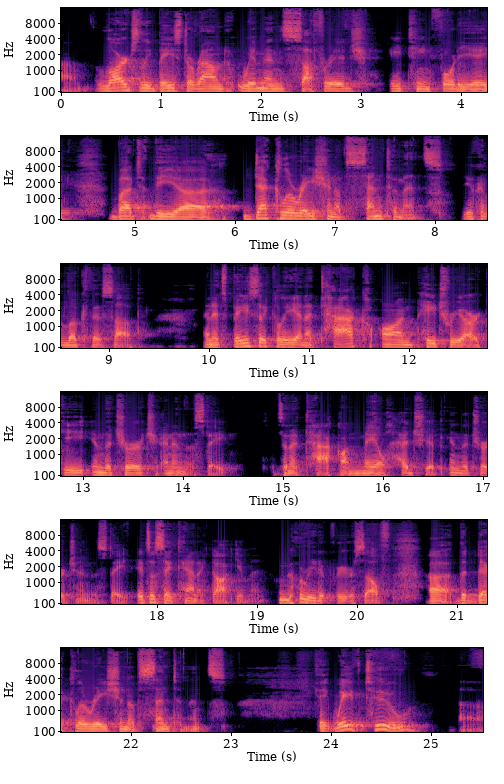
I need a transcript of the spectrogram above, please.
um, largely based around women's suffrage, 1848. But the uh, Declaration of Sentiments, you can look this up. And it's basically an attack on patriarchy in the church and in the state. It's an attack on male headship in the church and in the state. It's a satanic document. Go read it for yourself. Uh, the Declaration of Sentiments. Okay, wave two, uh,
